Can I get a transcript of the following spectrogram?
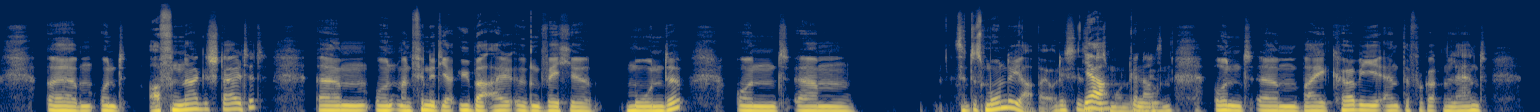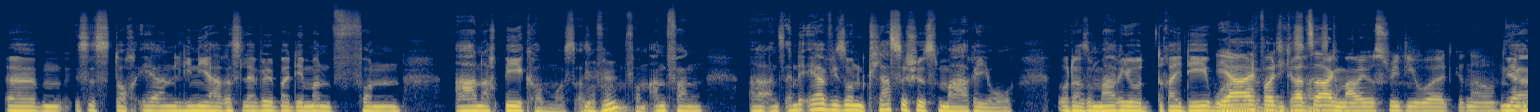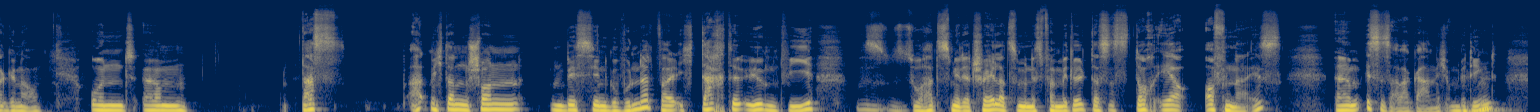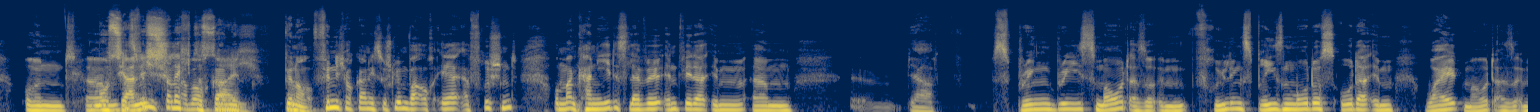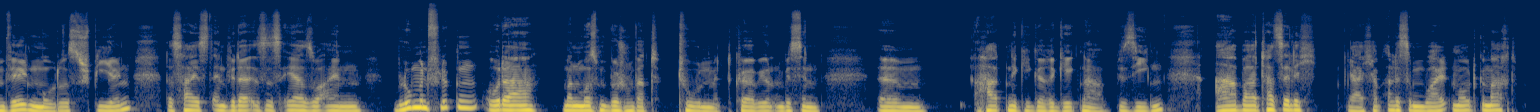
ähm, und offener gestaltet. Ähm, und man findet ja überall irgendwelche Monde. Und ähm, sind es Monde? Ja, bei Odyssey ja, sind es Monde genau. gewesen. Und ähm, bei Kirby and the Forgotten Land ähm, ist es doch eher ein lineares Level, bei dem man von A nach B kommen muss. Also Mhm. vom, vom Anfang äh, ans Ende. Eher wie so ein klassisches Mario oder so ein Mario 3D World. ja, ich wollte gerade sagen, Mario 3D World, genau. Ja, genau. Und ähm, das hat mich dann schon ein bisschen gewundert, weil ich dachte irgendwie, so hat es mir der Trailer zumindest vermittelt, dass es doch eher offener ist. Ähm, ist es aber gar nicht unbedingt. Und ähm, Mhm. Muss ja nicht ich dann aber auch gar sein. nicht. Genau, finde ich auch gar nicht so schlimm, war auch eher erfrischend. Und man kann jedes Level entweder im ähm, äh, ja, Spring Breeze Mode, also im Frühlingsbrisen-Modus oder im Wild Mode, also im wilden Modus spielen. Das heißt, entweder ist es eher so ein Blumenpflücken oder man muss ein bisschen was tun mit Kirby und ein bisschen ähm, hartnäckigere Gegner besiegen. Aber tatsächlich, ja, ich habe alles im Wild Mode gemacht.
